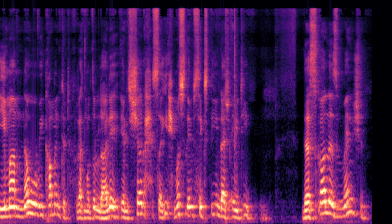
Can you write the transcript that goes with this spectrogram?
Imam Nawawi commented, Rahmatullah alayh, in Sharh Sahih Muslim 16 18. The scholars mention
